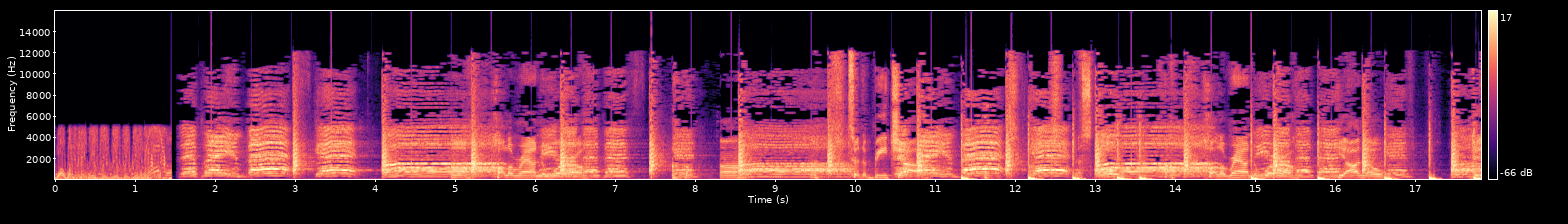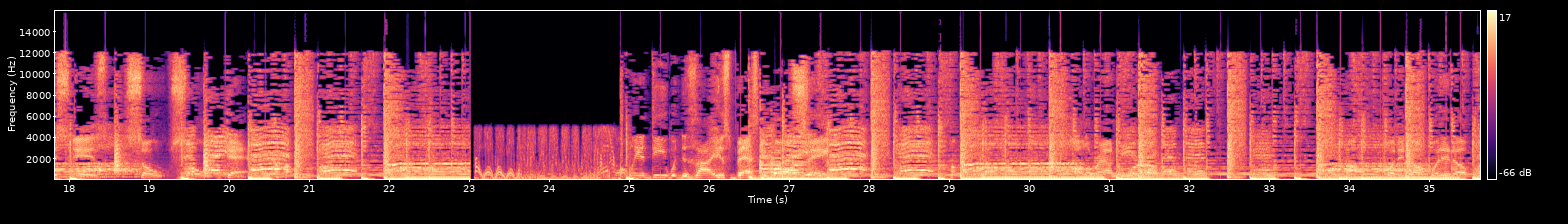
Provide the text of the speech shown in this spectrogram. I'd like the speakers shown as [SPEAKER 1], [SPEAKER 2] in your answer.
[SPEAKER 1] They're playing basketball. Uh, all around the world. Uh, uh, to the beach, y'all. Playing basketball. Let's go. all around the world. Y'all know. This is so, so that. Playing D with desire, it's basketball. put it up.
